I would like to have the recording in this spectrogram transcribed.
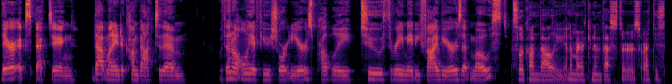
they're expecting that money to come back to them within only a few short years, probably two, three, maybe five years at most. Silicon Valley and American investors are at the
